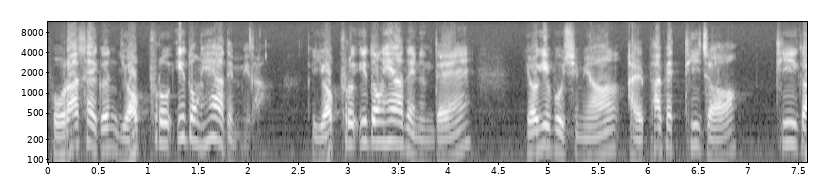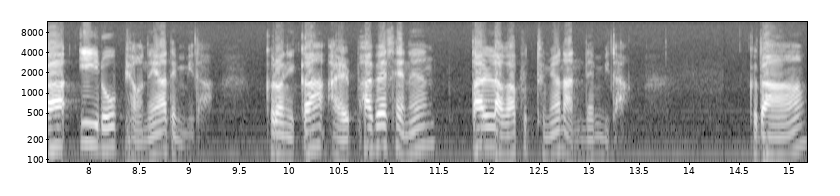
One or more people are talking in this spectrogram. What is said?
보라색은 옆으로 이동해야 됩니다. 그 옆으로 이동해야 되는데 여기 보시면 알파벳 D죠. D가 E로 변해야 됩니다. 그러니까 알파벳에는 달러가 붙으면 안 됩니다. 그 다음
